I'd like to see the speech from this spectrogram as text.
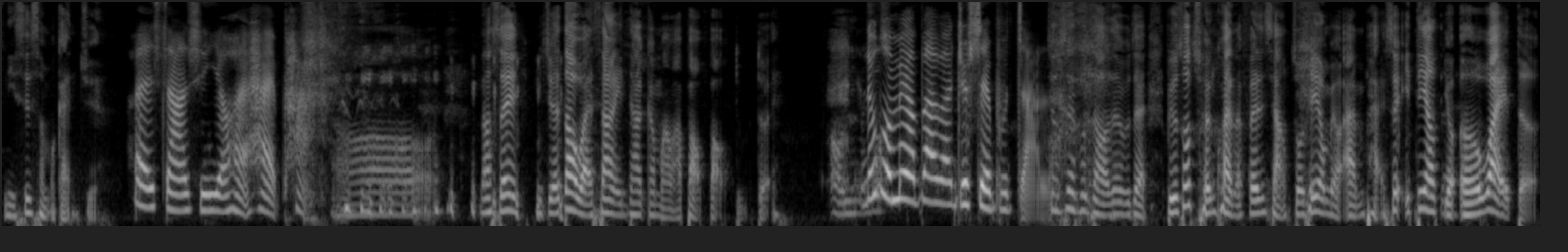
你是什么感觉？会伤心又会害怕。哦，那所以你觉得到晚上一定要跟妈妈抱抱，对不对？哦，如果没有爸爸就睡不着了，就睡不着，对不对？比如说存款的分享，昨天有没有安排？所以一定要有额外的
